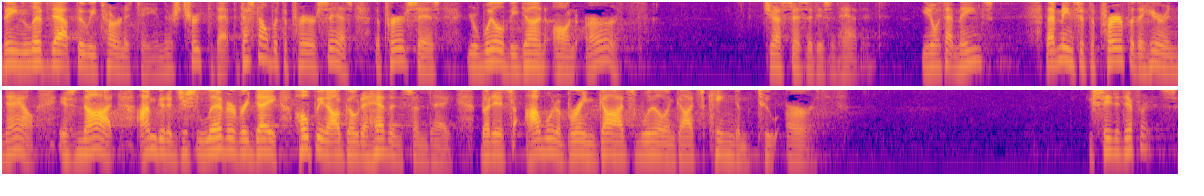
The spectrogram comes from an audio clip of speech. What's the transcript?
being lived out through eternity. And there's truth to that. But that's not what the prayer says. The prayer says, Your will be done on earth just as it is in heaven. You know what that means? That means that the prayer for the here and now is not, I'm going to just live every day hoping I'll go to heaven someday. But it's, I want to bring God's will and God's kingdom to earth. You see the difference?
